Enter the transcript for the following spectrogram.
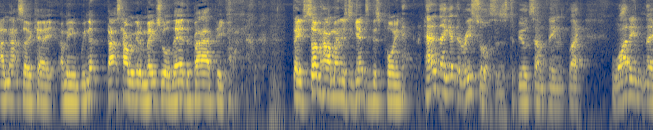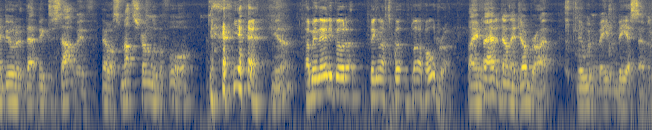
and that's okay. I mean, we know that's how we're going to make sure they're the bad people. They've somehow managed to get to this point. How did they get the resources to build something like? Why didn't they build it that big to start with? They were much stronger before, yeah, you know. I mean, they only built it big enough to bu- blow up Alderaan. Like if they had done their job right, there wouldn't even be a seven.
